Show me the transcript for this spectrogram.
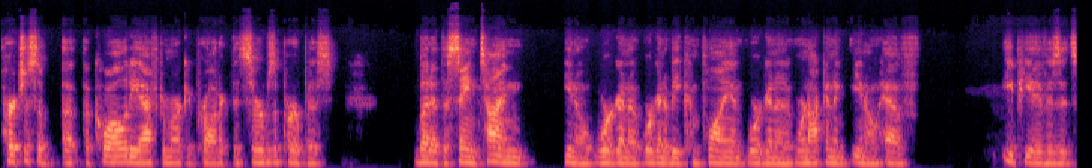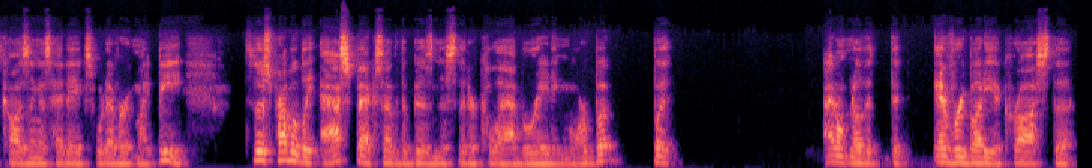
purchase a, a quality aftermarket product that serves a purpose but at the same time you know we're gonna we're gonna be compliant we're gonna we're not gonna you know have epa visits causing us headaches whatever it might be so there's probably aspects of the business that are collaborating more but but i don't know that that everybody across the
